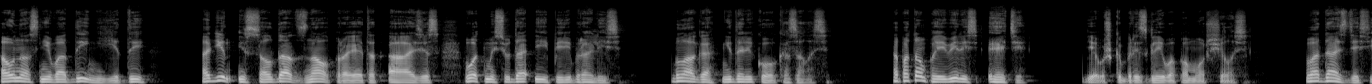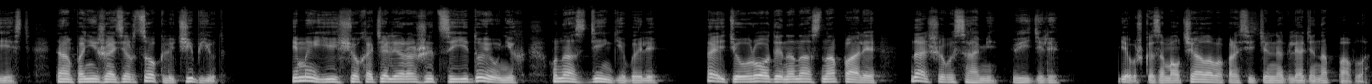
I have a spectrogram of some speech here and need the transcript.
а у нас ни воды, ни еды. Один из солдат знал про этот оазис, вот мы сюда и перебрались. Благо, недалеко оказалось. А потом появились эти. Девушка брезгливо поморщилась. Вода здесь есть, там пониже озерцо ключи бьют. И мы еще хотели разжиться едой у них, у нас деньги были. А эти уроды на нас напали. Дальше вы сами видели». Девушка замолчала, вопросительно глядя на Павла.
